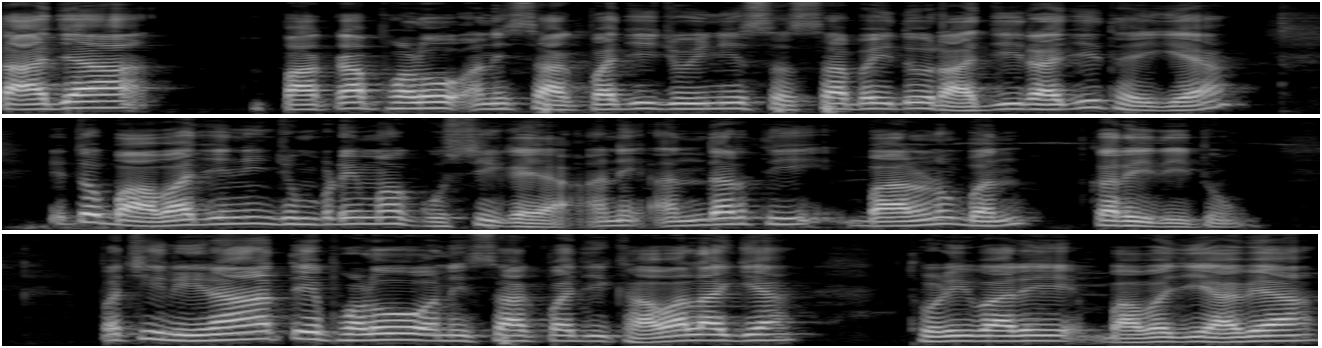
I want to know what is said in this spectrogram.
તાજા પાકા ફળો અને શાકભાજી જોઈને સસાભાઈ તો રાજી રાજી થઈ ગયા. એ તો બાવાજીની ઝૂંપડીમાં ઘૂસી ગયા અને અંદરથી બારણું બંધ કરી દીધું. પછી નિરાંતે ફળો અને શાકભાજી ખાવા લાગ્યા. થોડી વારે બાબાજી આવ્યા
